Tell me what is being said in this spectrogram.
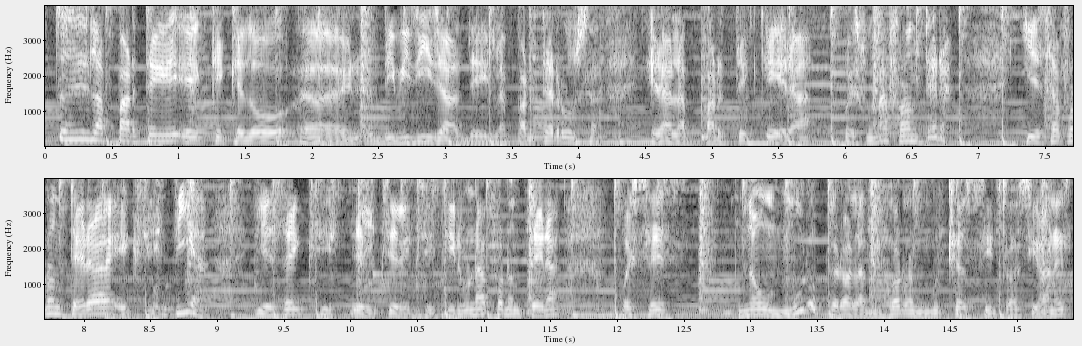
Entonces la parte eh, que quedó eh, dividida de la parte rusa era la parte que era pues una frontera. Y esa frontera existía. Y ese el existir una frontera pues es no un muro, pero a lo mejor en muchas situaciones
